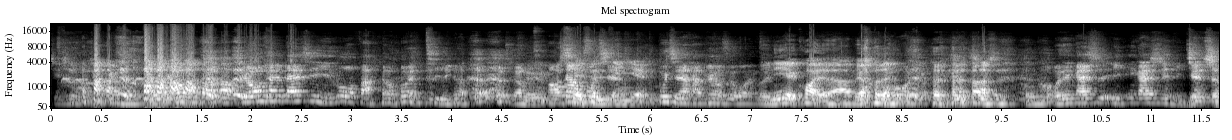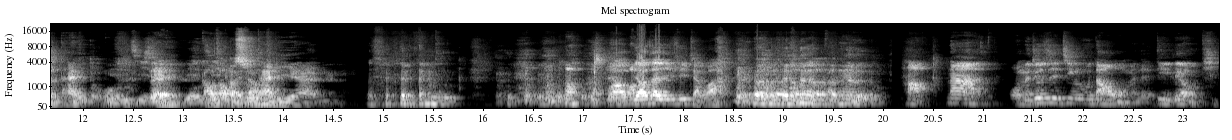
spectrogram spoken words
其实我就不用不用太担心你落法的问题了，好像 目前目前还没有这个问题。你也快了啊，不要再问。我应该是应应该是你健身太多，对高头数太厉害了。我不要再继续讲吧。好，那。我们就是进入到我们的第六题。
